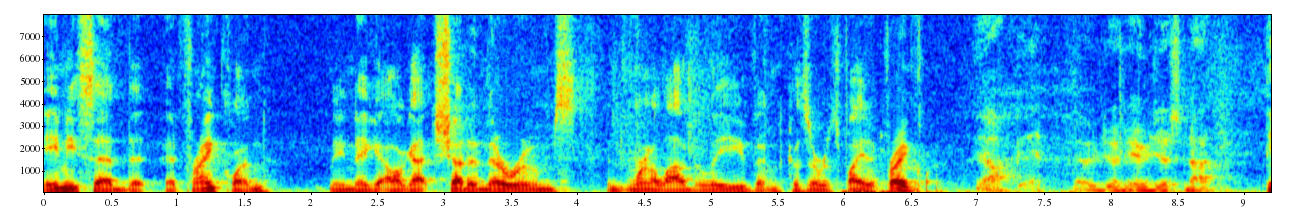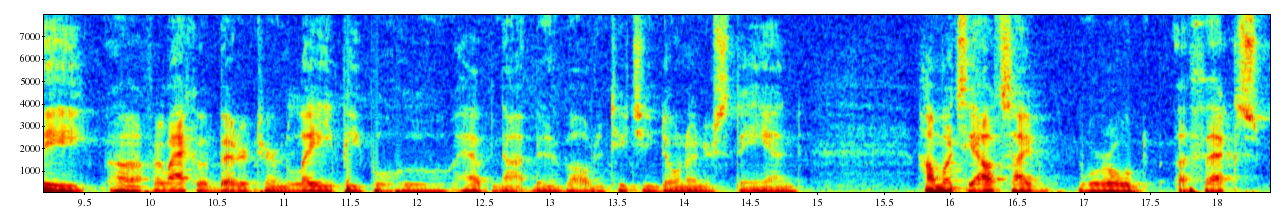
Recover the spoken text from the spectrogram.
Amy said that at Franklin, I mean, they all got shut in their rooms and weren't allowed to leave, and because there was a fight at Franklin. Yeah, it was just, it was just not. the, uh, for lack of a better term, lay people who have not been involved in teaching don't understand how much the outside world affects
